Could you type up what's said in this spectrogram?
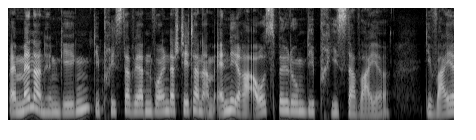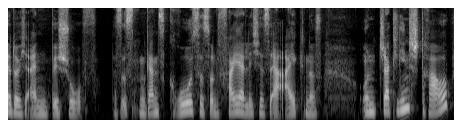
Bei Männern hingegen, die Priester werden wollen, da steht dann am Ende ihrer Ausbildung die Priesterweihe. Die Weihe durch einen Bischof. Das ist ein ganz großes und feierliches Ereignis. Und Jacqueline Straub,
